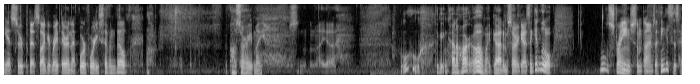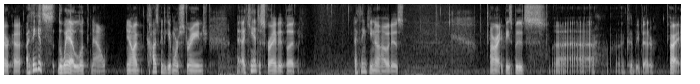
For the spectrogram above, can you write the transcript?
yes, sir. Put that socket right there in that 447 belt. Oh, oh sorry, my, my, uh, ooh, they're getting kind of hard. Oh my god, I'm sorry, guys. I get a little, a little strange sometimes. I think it's this haircut. I think it's the way I look now. You know, it caused me to get more strange. I, I can't describe it, but I think you know how it is. All right, these boots uh, could be better. All right,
